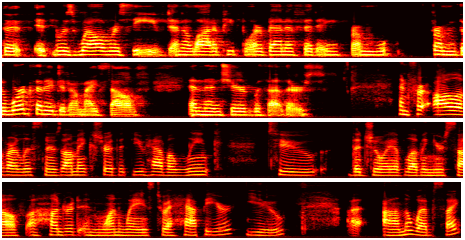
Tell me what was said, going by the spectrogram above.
that it was well received and a lot of people are benefiting from from the work that I did on myself and then shared with others. And for all of our listeners, I'll make sure that you have a link to The Joy of Loving Yourself 101 Ways to a Happier You uh, on the website.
